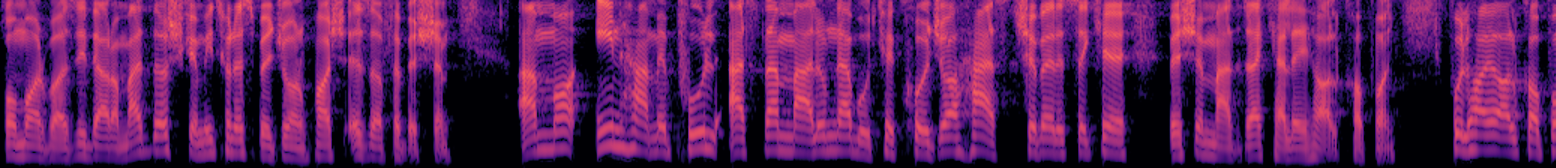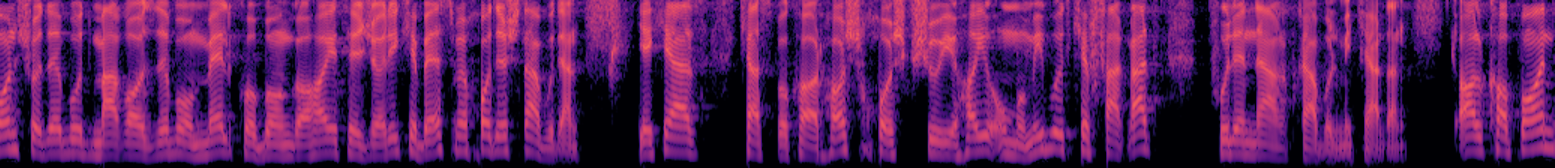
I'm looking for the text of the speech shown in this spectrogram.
قماربازی درآمد داشت که می‌تونست به جرمهاش اضافه بشه. اما این همه پول اصلا معلوم نبود که کجا هست چه برسه که بشه مدرک علیه آلکاپون پولهای آلکاپون شده بود مغازه و ملک و بنگاه تجاری که به اسم خودش نبودن. یکی از کسب و کارهاش خشکشویی های عمومی بود که فقط پول نقد قبول می‌کردن. آلکاپون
